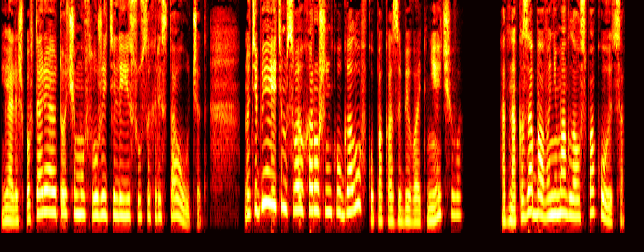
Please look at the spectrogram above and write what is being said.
Я лишь повторяю то, чему служители Иисуса Христа учат. Но тебе этим свою хорошенькую головку пока забивать нечего. Однако Забава не могла успокоиться.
